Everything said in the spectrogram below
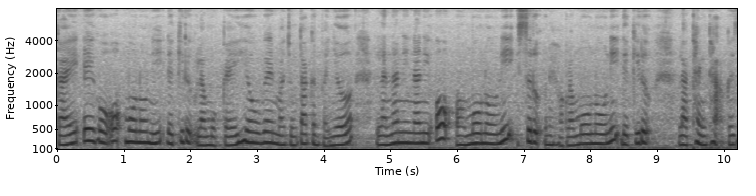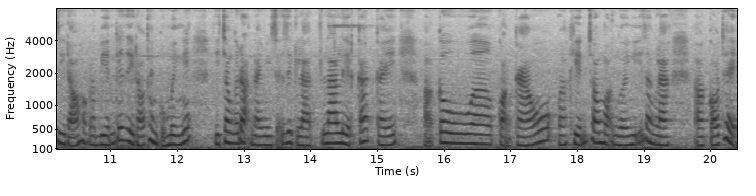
cái ego mono ni dekiru là một cái hyogen mà chúng ta cần phải nhớ là nani nani o mono ni suru này hoặc là mono ni dekiru là thành thạo cái gì đó hoặc là biến cái gì đó thành của mình ấy. Thì trong cái đoạn này mình sẽ dịch là la liệt các cái uh, câu uh, quảng cáo uh, khiến cho mọi người nghĩ rằng là uh, có thể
